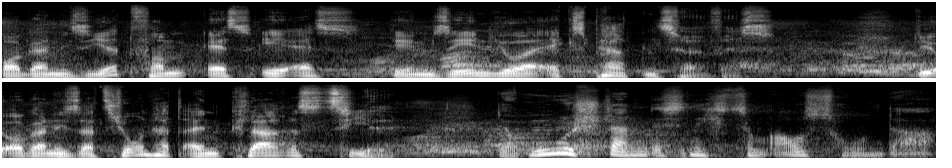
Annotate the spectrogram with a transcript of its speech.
organisiert vom SES, e dem Senior Expertenservice. Die Organisation hat ein klares Ziel. Der Ruhestand ist nicht zum Ausruhen da.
